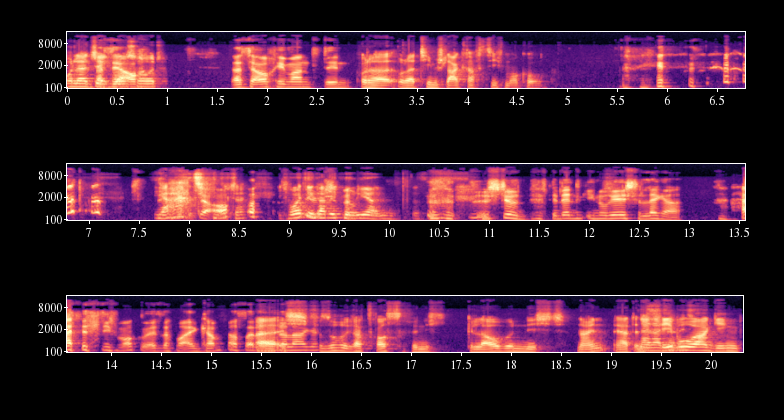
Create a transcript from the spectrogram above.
Oder Jack Das ist ja auch- Roshold. Da ist ja auch jemand, den oder, oder Team Schlagkraft Steve Mocco. Ja, auch. ich wollte ihn gerade ignorieren. Stimmt, den ignoriere ich schon länger. Hatte Steve Mocco jetzt nochmal einen Kampf nach seiner Äh, ich Niederlage? versuche gerade rauszufinden, ich glaube nicht. Nein, er hat im Februar gegen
